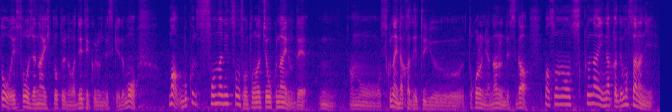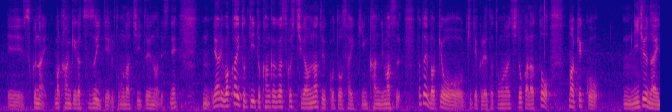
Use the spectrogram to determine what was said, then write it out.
とえそうじゃない人というのが出てくるんですけれどもまあ僕そんなにそもそも友達多くないので、うん、あの少ない中でというところにはなるんですが、まあ、その少ない中でもさらに、えー少ない、まあ、関係が続いている友達というのはですね、うん、やはり若い時と感覚が少し違うなということを最近感じます。例えば今日来てくれた友達とかだと、まあ、結構うん20代い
